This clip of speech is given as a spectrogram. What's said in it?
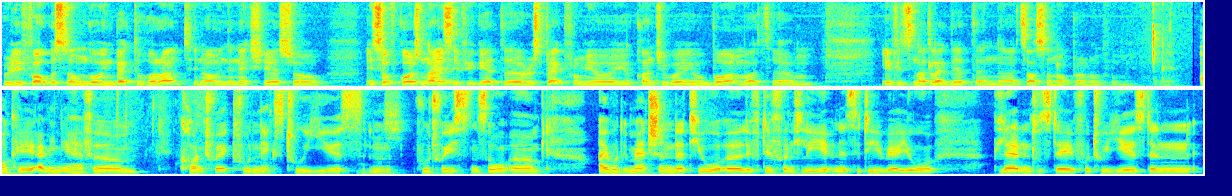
really focused on going back to Holland, you know, in the next year. So it's of course nice if you get uh, respect from your, your country where you were born, but um, if it's not like that, then uh, it's also no problem for me. Okay, I mean you have a contract for the next two years yes. for Dresden, so um, I would imagine that you uh, live differently in a city where you plan to stay for two years than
